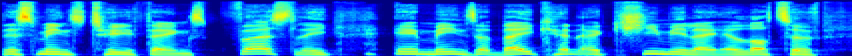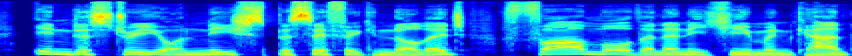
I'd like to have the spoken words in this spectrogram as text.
This means two things. Firstly, it means that they can accumulate a lot of industry or niche specific knowledge far more than any human can.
